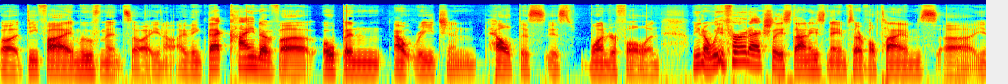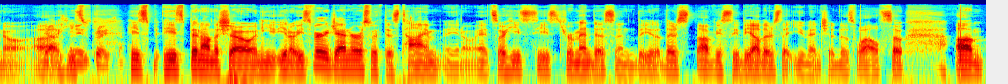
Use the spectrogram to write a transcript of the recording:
uh, DeFi movement. So you know, I think that kind of uh, open outreach and help is is wonderful. And you know, we've heard actually Stani's name several times. Uh, you know, uh, yeah, he's great. He's he's been on the show, and he you know he's very generous with his time. You know, and so he's he's tremendous. And you know, there's obviously the others that you mentioned as well. So. Um,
